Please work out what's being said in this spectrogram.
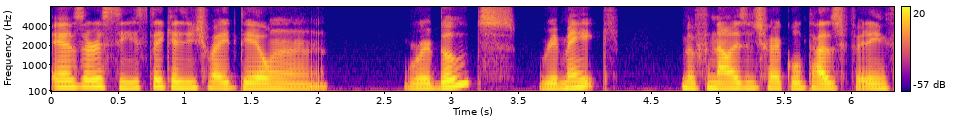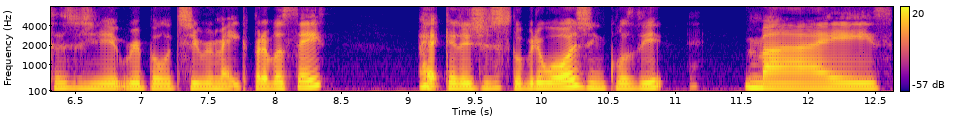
Exorcista, que a gente vai ter um reboot, remake. No final a gente vai contar as diferenças de reboot e remake para vocês. É, que a gente descobriu hoje, inclusive. Mas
